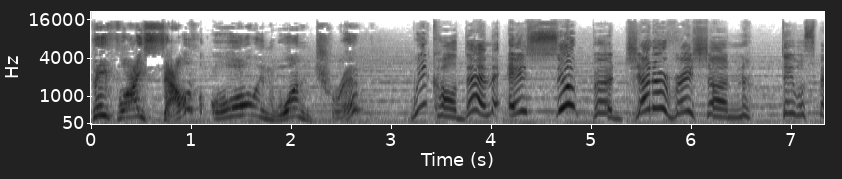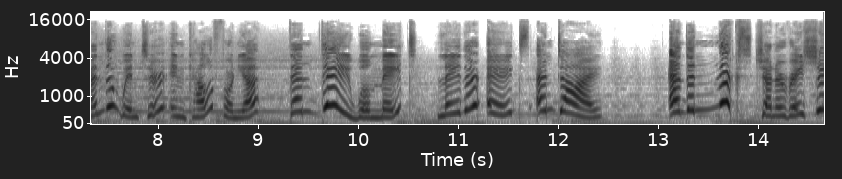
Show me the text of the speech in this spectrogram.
They fly south all in one trip? We call them a super generation. They will spend the winter in California, then they will mate, lay their eggs, and die. And the next generation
